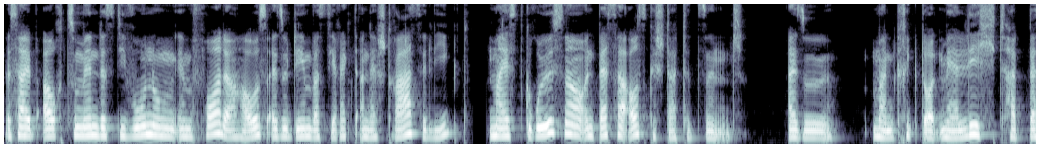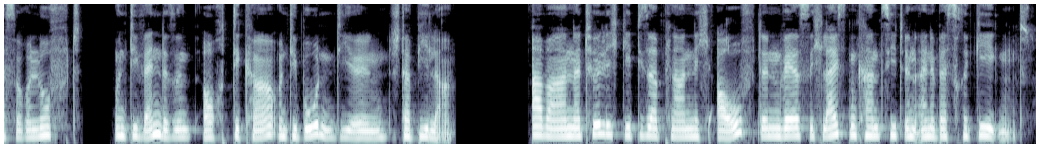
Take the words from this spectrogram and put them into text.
Weshalb auch zumindest die Wohnungen im Vorderhaus, also dem, was direkt an der Straße liegt, meist größer und besser ausgestattet sind. Also man kriegt dort mehr Licht, hat bessere Luft und die Wände sind auch dicker und die Bodendielen stabiler. Aber natürlich geht dieser Plan nicht auf, denn wer es sich leisten kann, zieht in eine bessere Gegend.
